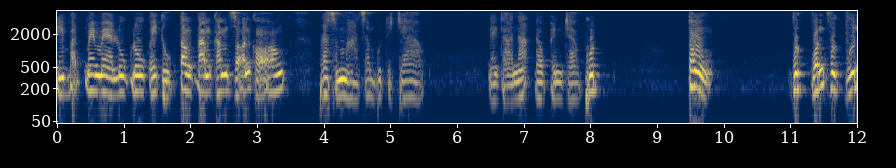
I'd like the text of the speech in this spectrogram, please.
ฏิบัติแม่แม่ลูกๆให้ถูกต้องตามคำสอนของ พระสมมาสัมพุทธเจ้า ในฐานะเราเป็นชาวพุทธ ต้องฝึกฝนฝึกฝืน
